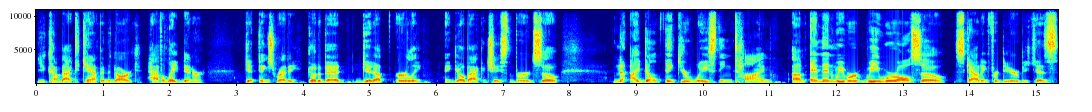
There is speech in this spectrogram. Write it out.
you come back to camp in the dark, have a late dinner, get things ready, go to bed, get up early, and go back and chase the birds. So no, I don't think you're wasting time. Um, and then we were we were also scouting for deer because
